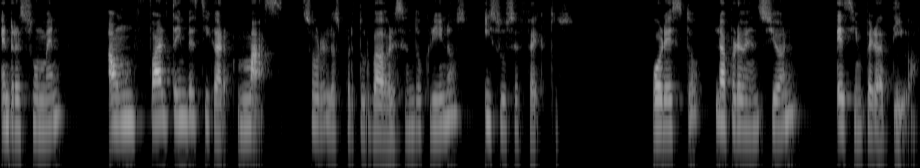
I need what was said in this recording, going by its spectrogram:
En resumen, aún falta investigar más sobre los perturbadores endocrinos y sus efectos. Por esto, la prevención es imperativa.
